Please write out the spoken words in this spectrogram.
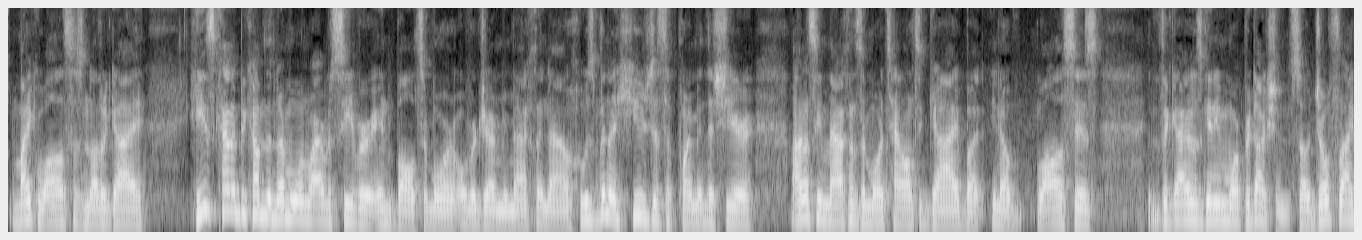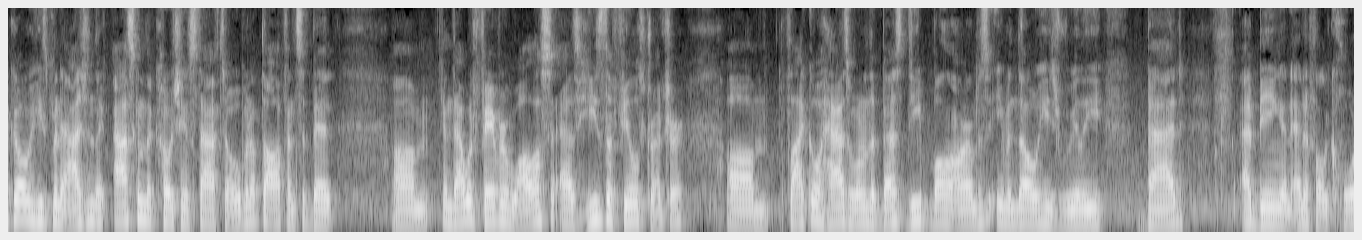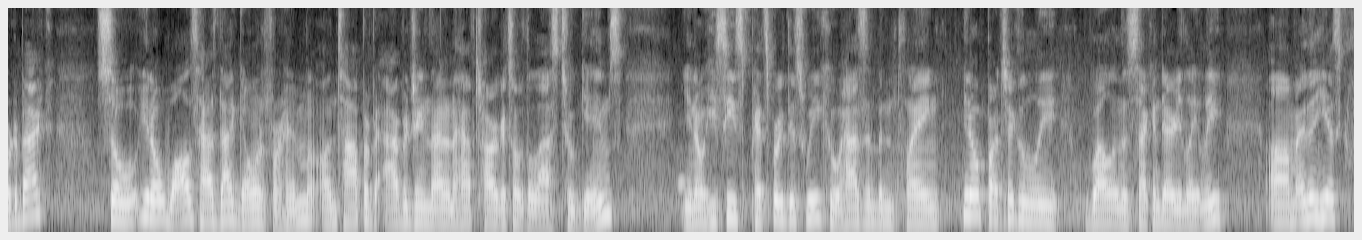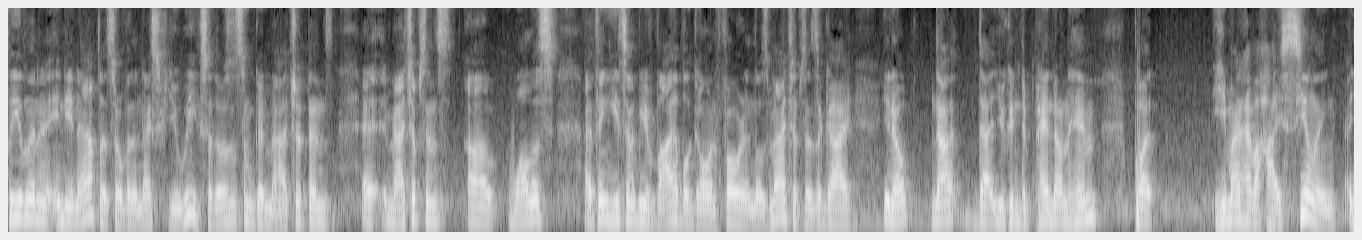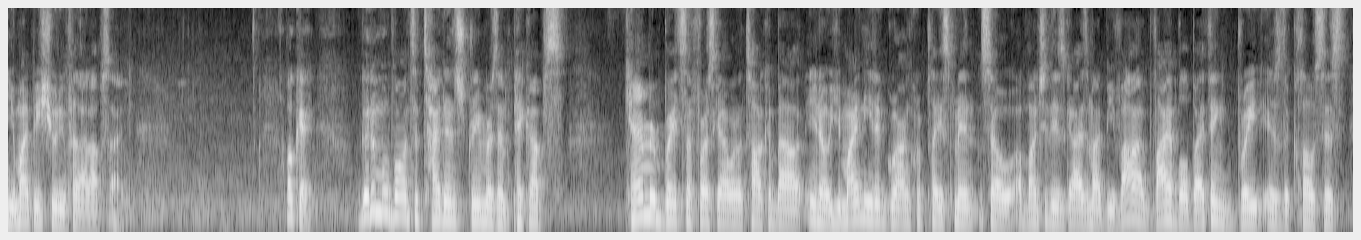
Mike Wallace is another guy he's kind of become the number one wide receiver in Baltimore over Jeremy Maclin now, who's been a huge disappointment this year. Honestly, Maclin's a more talented guy, but you know Wallace is the guy who's getting more production. So Joe Flacco, he's been asking the, asking the coaching staff to open up the offense a bit, um, and that would favor Wallace as he's the field stretcher. Um, Flacco has one of the best deep ball arms, even though he's really bad at being an NFL quarterback. So, you know, Wallace has that going for him on top of averaging nine and a half targets over the last two games. You know, he sees Pittsburgh this week, who hasn't been playing, you know, particularly well in the secondary lately. Um, and then he has Cleveland and Indianapolis over the next few weeks. So those are some good matchup and uh, matchups. And uh, Wallace, I think he's going to be viable going forward in those matchups as a guy. You know, not that you can depend on him, but he might have a high ceiling, and you might be shooting for that upside. Okay, going to move on to tight end streamers and pickups. Cameron Brate's the first guy I want to talk about. You know, you might need a Gronk replacement, so a bunch of these guys might be vi- viable, but I think Brate is the closest,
